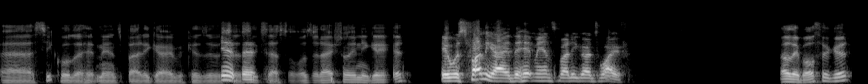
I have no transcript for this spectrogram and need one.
uh sequel to Hitman's Bodyguard because it was Yeah, so but- successful. Was it actually any good? It was funny. I the Hitman's Bodyguard's wife. Oh, they both are good.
